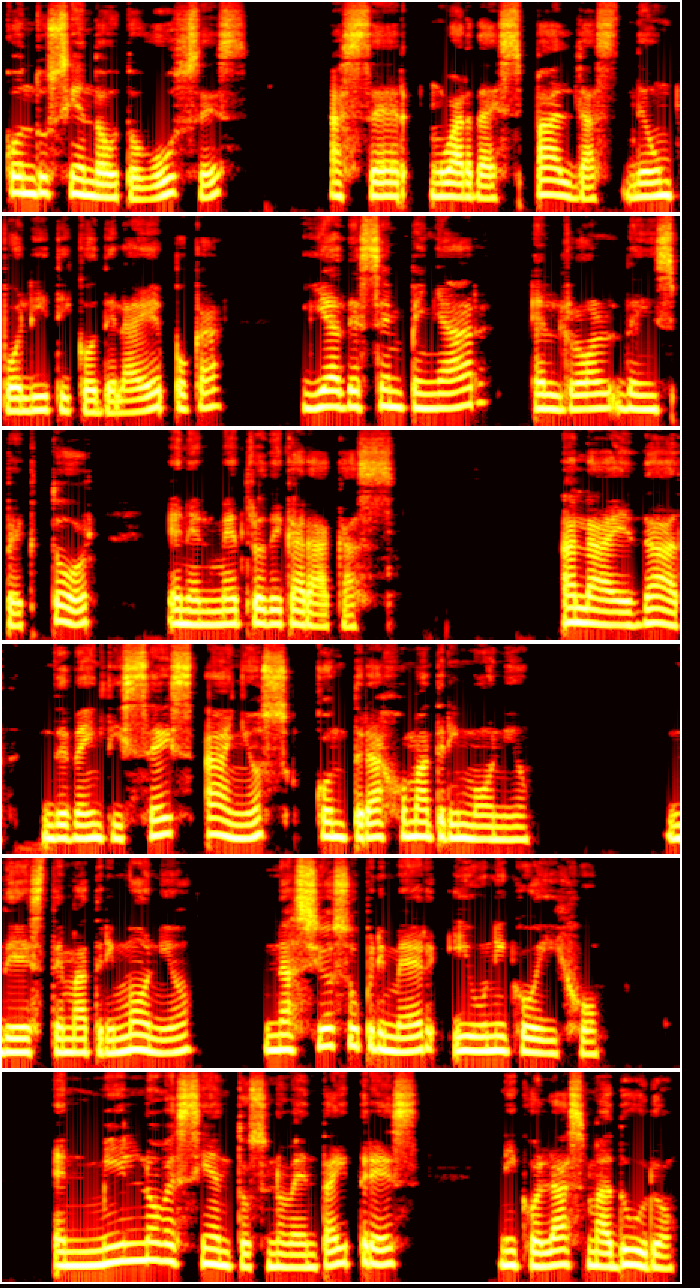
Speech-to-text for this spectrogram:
conduciendo autobuses, a ser guardaespaldas de un político de la época y a desempeñar el rol de inspector en el metro de Caracas. A la edad de 26 años contrajo matrimonio. De este matrimonio nació su primer y único hijo. En 1993, Nicolás Maduro,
